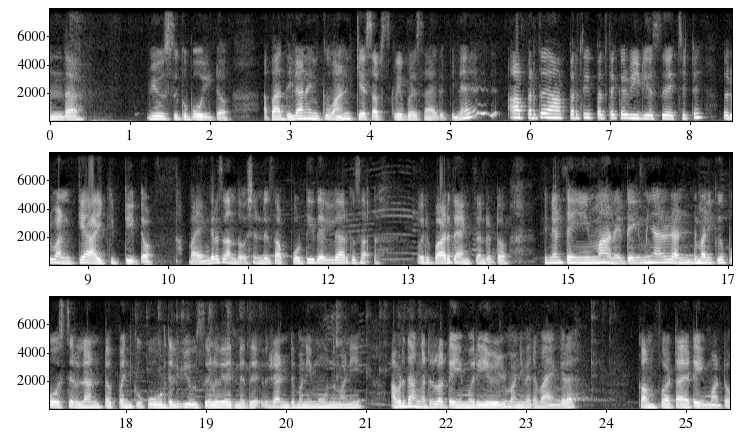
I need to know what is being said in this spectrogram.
എന്താ വ്യൂസ്ക്ക് പോയിട്ടോ. അപ്പം അതിലാണ് എനിക്ക് വൺ കെ സബ്സ്ക്രൈബേഴ്സ് ആയത്. പിന്നെ അപ്പുറത്തെ അപ്പുറത്തെ ഇപ്പുറത്തൊക്കെ വീഡിയോസ് വെച്ചിട്ട് ഒരു വൺ കെ ആയി കിട്ടിയിട്ടോ ഭയങ്കര സന്തോഷമുണ്ട്. സപ്പോർട്ട് ചെയ്ത് എല്ലാവർക്കും ഒരുപാട് താങ്ക്സ് ഉണ്ട് കേട്ടോ പിന്നെ ടൈമാണ് ടൈം ഞാൻ രണ്ട് മണിക്ക് പോസ്റ്റ് കേട്ടോ അപ്പം എനിക്ക് കൂടുതൽ വ്യൂസുകൾ വരുന്നത് ഒരു രണ്ട് മണി മൂന്ന് മണി. അവിടുത്തെ അങ്ങോട്ടുള്ള ടൈം ഒരു ഏഴ് മണി വരെ ഭയങ്കര കംഫർട്ടായ ടൈമാട്ടോ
